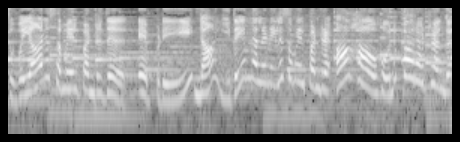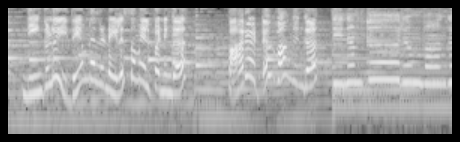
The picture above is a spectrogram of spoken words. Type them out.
சுவையான சமையல் பண்றது எப்படி? நான் இதயம் நல்லெண்ணெயில சமையல் பண்றேன். ஆஹா ஓஹோன்னு பாராட்டுறாங்க. நீங்களும் இதயம் நல்லெண்ணெயில சமையல் பண்ணுங்க. பாராட்ட வாங்குங்க. தினம் தோறும் வாங்குவே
